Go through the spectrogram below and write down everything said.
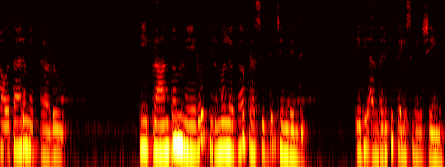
అవతారం ఎత్తాడు ఈ ప్రాంతం నేడు తిరుమలగా ప్రసిద్ధి చెందింది. ఇది అందరికీ తెలిసిన విషయమే.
